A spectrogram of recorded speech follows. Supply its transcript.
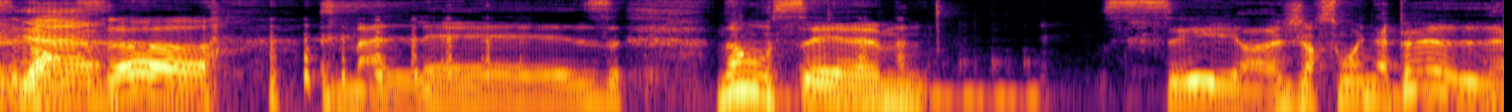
bon William. que ça. Malaise. Non, c'est. C'est. euh, je reçois un appel.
